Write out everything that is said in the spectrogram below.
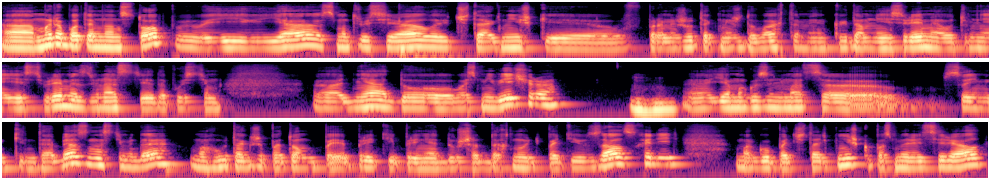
А, Мы работаем нон-стоп, и я смотрю сериалы, читаю книжки в промежуток между вахтами, когда у меня есть время. Вот у меня есть время с 12, допустим, э, дня до 8 вечера. Э, Я могу заниматься своими какими-то обязанностями, да, могу также потом по- прийти, принять душ, отдохнуть, пойти в зал сходить, могу почитать книжку, посмотреть сериал.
